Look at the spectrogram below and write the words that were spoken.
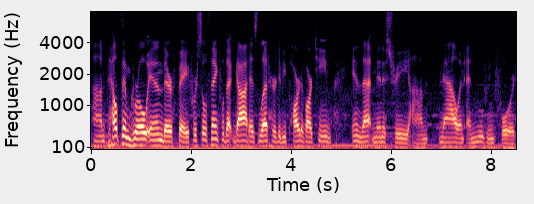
um, to help them grow in their faith. We're so thankful that God has led her to be part of our team in that ministry um, now and, and moving forward.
